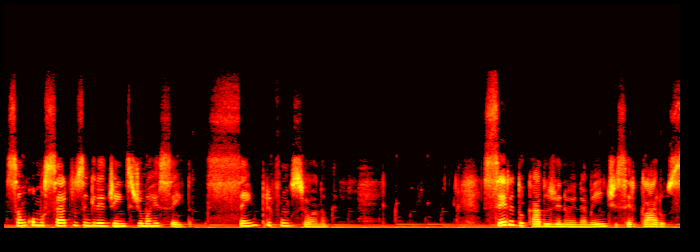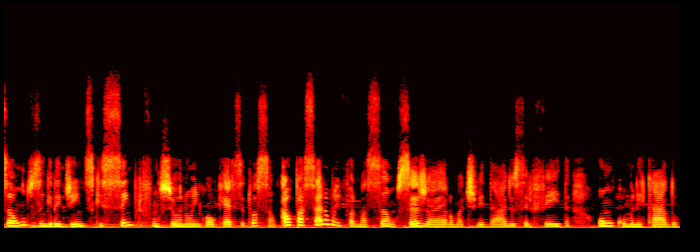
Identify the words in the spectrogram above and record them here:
são como certos ingredientes de uma receita, sempre funcionam. Ser educado genuinamente e ser claro são um dos ingredientes que sempre funcionam em qualquer situação. Ao passar uma informação, seja ela uma atividade a ser feita ou um comunicado,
